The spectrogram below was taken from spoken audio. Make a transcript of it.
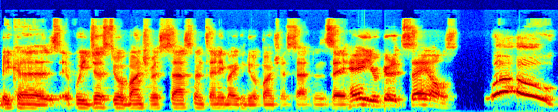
Because if we just do a bunch of assessments, anybody can do a bunch of assessments and say, hey, you're good at sales. Woo!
